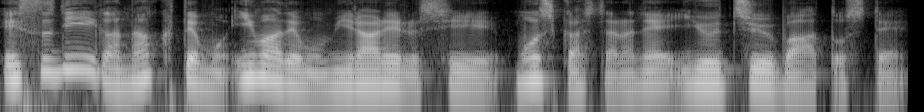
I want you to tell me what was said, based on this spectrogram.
SD がなくても今でも見られるしもしかしたらね YouTuber として、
